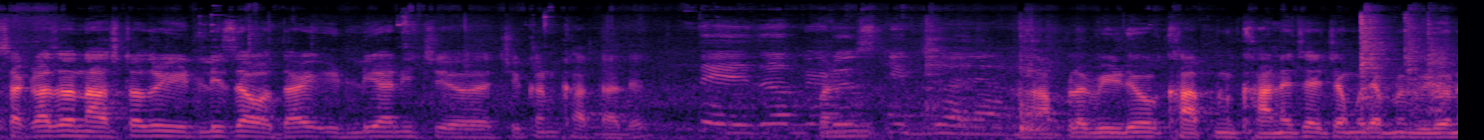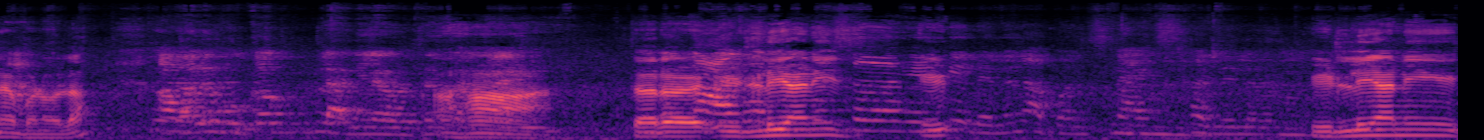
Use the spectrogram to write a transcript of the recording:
सकाळचा नाश्ता जो इडलीचा होता इडली आणि चि- चिकन खातात. आहेत. ते जर व्हिडिओ स्किप झाला आपला व्हिडिओ खा आपण खाण्याच्या याच्यामध्ये आपण व्हिडिओ नाही बनवला. आम्हाला भुका खूप लागल्या होत्या हा तर इडली आणि हे इ- केलेलं ना आपण स्नॅक्स खाल्लेलं. इडली आणि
